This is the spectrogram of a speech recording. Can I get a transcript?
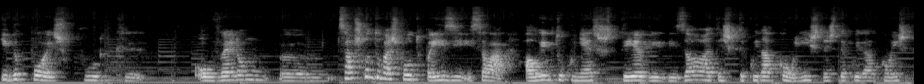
E depois, porque houveram. hum, sabes quando tu vais para outro país e, e, sei lá, alguém que tu conheces esteve e diz: Oh, tens que ter cuidado com isto, tens que ter cuidado com isto.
